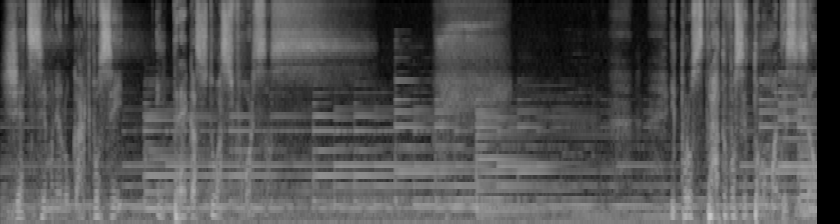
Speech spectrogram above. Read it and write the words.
Getsemane é lugar que você entrega as tuas forças. E prostrado você toma uma decisão.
